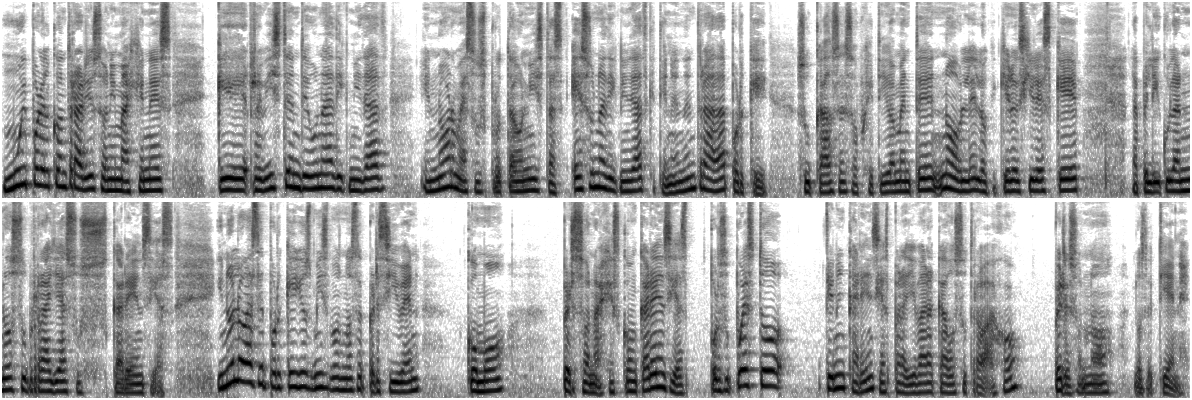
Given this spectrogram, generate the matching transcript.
Muy por el contrario, son imágenes que revisten de una dignidad enorme a sus protagonistas. Es una dignidad que tienen de entrada porque su causa es objetivamente noble. Lo que quiero decir es que la película no subraya sus carencias. Y no lo hace porque ellos mismos no se perciben como personajes con carencias. Por supuesto, tienen carencias para llevar a cabo su trabajo, pero eso no los detiene.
